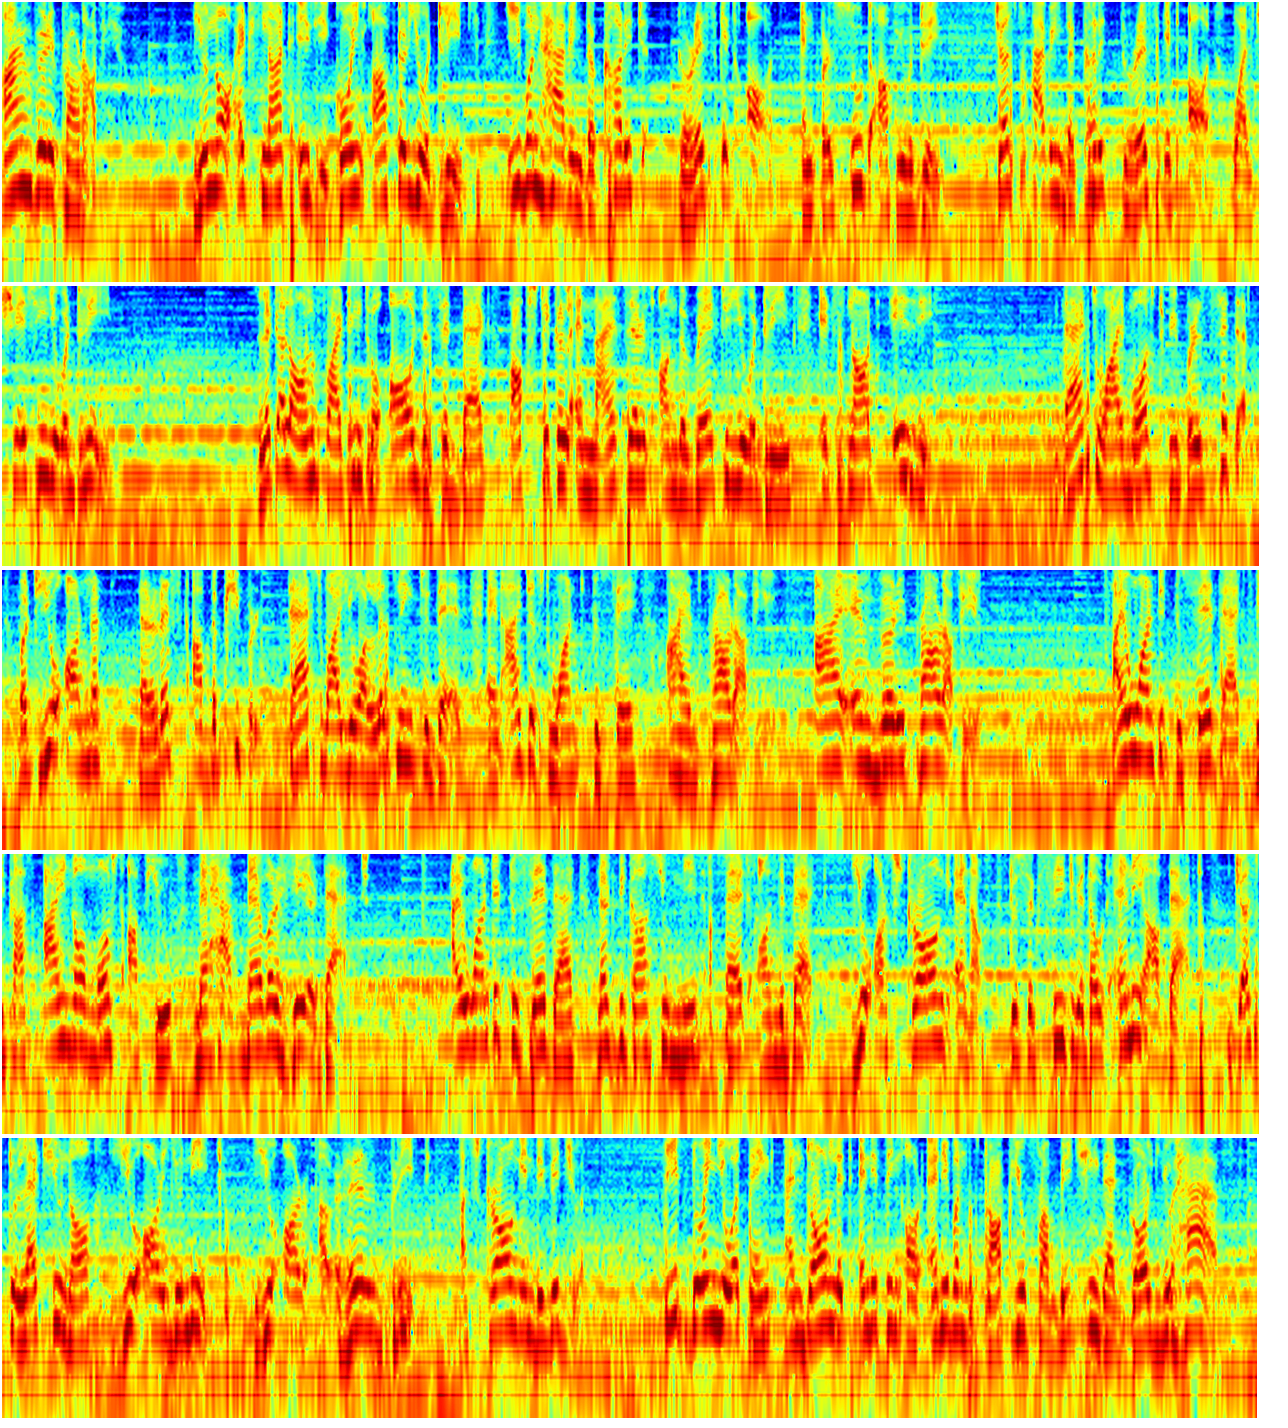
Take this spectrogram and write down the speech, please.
I am very proud of you. You know it's not easy going after your dreams, even having the courage to risk it all in pursuit of your dream. Just having the courage to risk it all while chasing your dream. Let alone fighting through all the setback, obstacle and naysayers on the way to your dream, it's not easy. That's why most people settle, but you are not the rest of the people. That's why you are listening to this and I just want to say I am proud of you. I am very proud of you. I wanted to say that because I know most of you may have never heard that. I wanted to say that not because you need a pat on the back. You are strong enough to succeed without any of that. Just to let you know you are unique. You are a real breed, a strong individual. Keep doing your thing and don't let anything or anyone stop you from reaching that goal you have.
